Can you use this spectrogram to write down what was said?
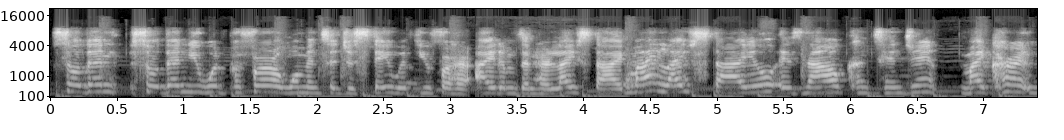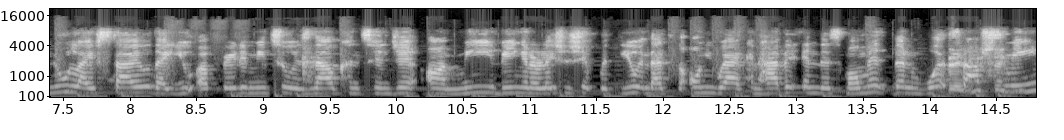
so then, so then you would prefer a woman to just stay with you for her items and her lifestyle. My lifestyle is now contingent. My current new lifestyle that you upgraded me to is now contingent on me being in a relationship with you, and that's the only way I can have it in this moment. Then what Then stops should- me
